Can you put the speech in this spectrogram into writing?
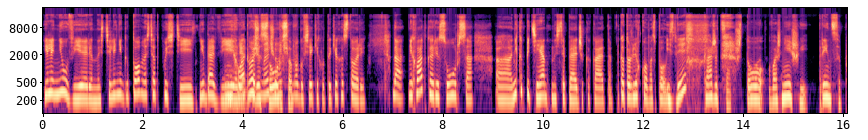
или неуверенность, или неготовность отпустить, недоверие. Нехватка ну, общем, ресурсов. Очень, очень много всяких вот таких историй. Да, нехватка ресурса, э, некомпетентность, опять же, какая-то, которую легко восполнить. И здесь кажется, что вот. важнейший принцип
